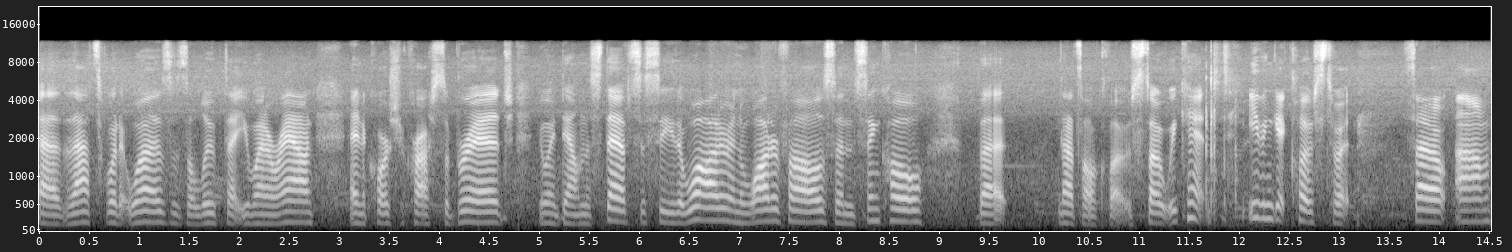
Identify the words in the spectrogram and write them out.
Uh, that's what it was, is a loop that you went around. And of course, you crossed the bridge. You went down the steps to see the water and the waterfalls and sinkhole. But that's all closed. So we can't even get close to it. So, um,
